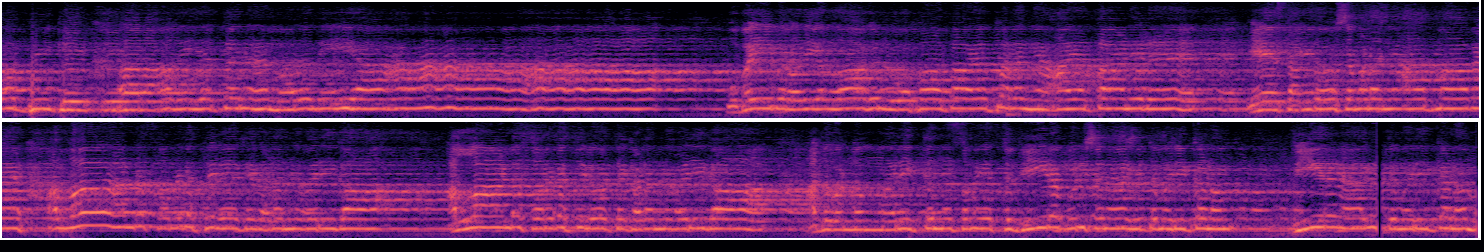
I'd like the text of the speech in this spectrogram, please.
ربك راضية مرضية ഉബൈബ് റളിയല്ലാഹു അൻഹു വഫാത്തായ പറഞ്ഞ ആയത്താണിത് ഏ സന്തോഷമടഞ്ഞ ആത്മാവേ അള്ളാന്റെ സ്വർഗത്തിലേക്ക് കടന്നു വരിക. അള്ളാന്റെ സ്വർഗത്തിലോട്ട് കടന്നു വരിക. അതുകൊണ്ട് മരിക്കുന്ന സമയത്ത് വീരപുരുഷനായിട്ട് മരിക്കണം. വീരനായിട്ട് മരിക്കണം.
